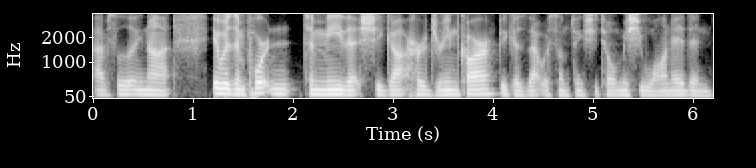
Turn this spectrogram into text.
absolutely not. It was important to me that she got her dream car because that was something she told me she wanted, and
